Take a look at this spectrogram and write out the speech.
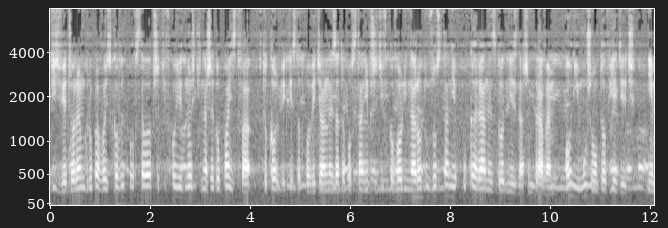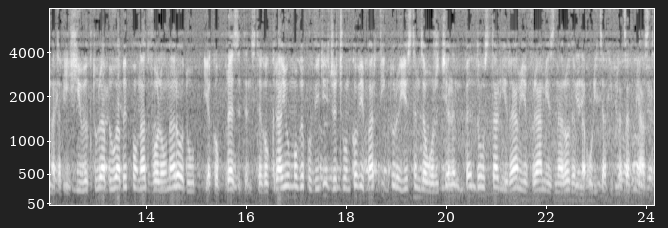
Dziś wieczorem grupa wojskowych powstała przeciwko jedności naszego państwa. Ktokolwiek jest odpowiedzialny za to powstanie przeciwko woli narodu zostanie ukarany zgodnie z naszym prawem. Oni muszą to wiedzieć. Nie ma takiej siły, która byłaby ponad wolą narodu. Jako prezydent tego kraju mogę powiedzieć, że członkowie partii, której jestem założycielem, będą stali ramię w ramię z narodem na ulicach i placach miast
